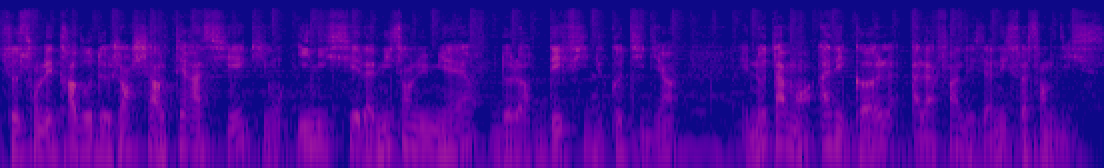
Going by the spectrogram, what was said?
Ce sont les travaux de Jean-Charles Terrassier qui ont initié la mise en lumière de leurs défis du quotidien, et notamment à l'école à la fin des années 70.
